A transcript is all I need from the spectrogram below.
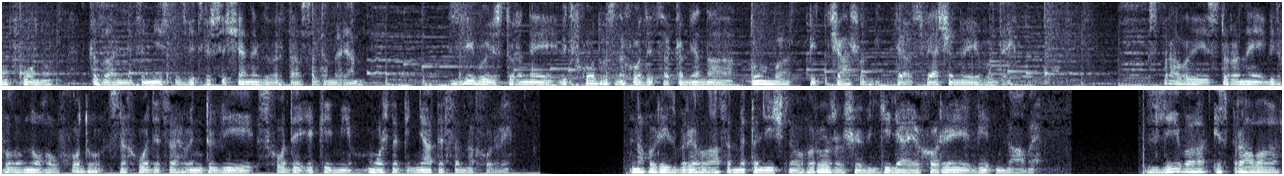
амфону, казальниці місце, звідки священик звертався до мирян. З лівої сторони від входу знаходиться кам'яна тумба під чашу для освяченої води. З правої сторони від головного входу знаходяться гвинтові сходи, якими можна піднятися на хори. На горі збереглася металічна огорожа, що відділяє хори від нави. Зліва і справа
